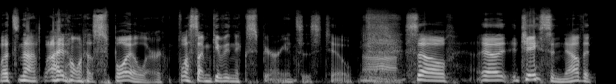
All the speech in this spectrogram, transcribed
let's not. I don't want to spoil her. Plus, I'm giving experiences too. So, uh, Jason, now that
